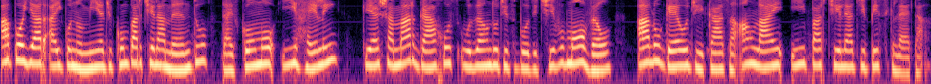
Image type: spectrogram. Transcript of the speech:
apoiar a economia de compartilhamento, tais como e-hailing, que é chamar carros usando dispositivo móvel, aluguel de casa online e partilha de bicicleta.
